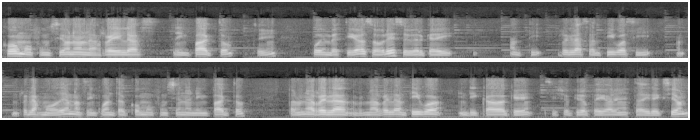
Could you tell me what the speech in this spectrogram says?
cómo funcionan las reglas de impacto. ¿sí? Puedo investigar sobre eso y ver que hay reglas antiguas y reglas modernas en cuanto a cómo funciona el impacto. Para una regla, una regla antigua indicaba que si yo quiero pegar en esta dirección,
